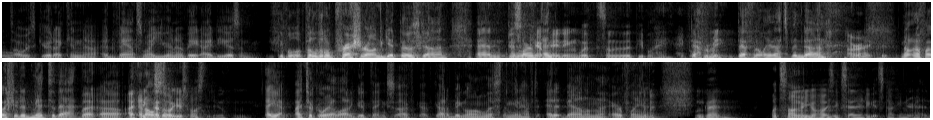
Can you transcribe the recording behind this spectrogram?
it's always good. I can uh, advance my UNovate ideas and give a little, put a little pressure on to get those done and Do and some learn. and campaigning with some of the people. Hey, hey, vote for me. Definitely, that's been done. All right, good. don't know if I should admit to that, but uh, I and think also, that's what you're supposed to do. uh, yeah, I took away a lot of good things. So I've, I've got a big long list. I'm gonna have to edit down on the airplane. Well, good. What song are you always excited to get stuck in your head?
